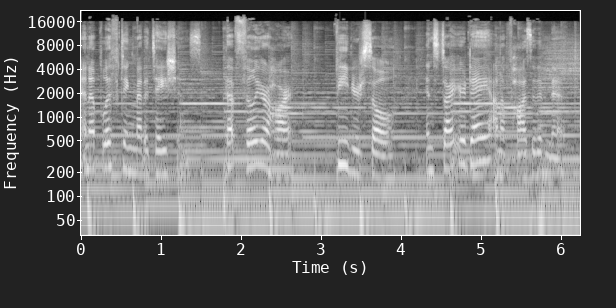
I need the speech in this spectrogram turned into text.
and uplifting meditations that fill your heart, feed your soul, and start your day on a positive note.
